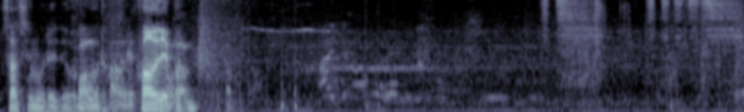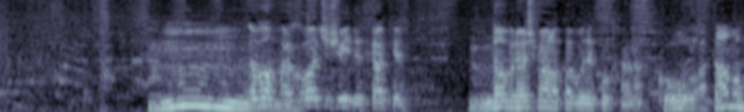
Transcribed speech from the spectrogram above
sasvim u redu Hvala, odgovor. hvala lijepa. Hvala lijepa. Hvala. Evo, ako hoćeš vidjeti kak je. Dobro, još malo pa bude kuhano. Cool, a tamo?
